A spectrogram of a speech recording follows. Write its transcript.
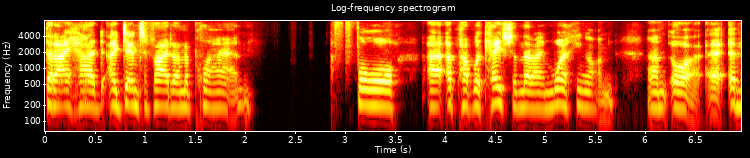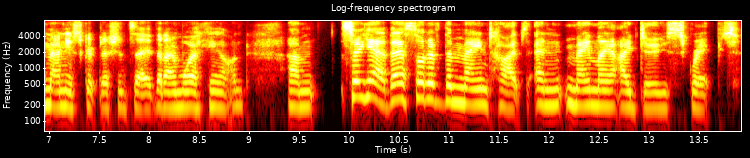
that I had identified on a plan for uh, a publication that I'm working on, um, or a, a, manuscript, I should say, that I'm working on. Um, so yeah, they're sort of the main types, and mainly I do script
